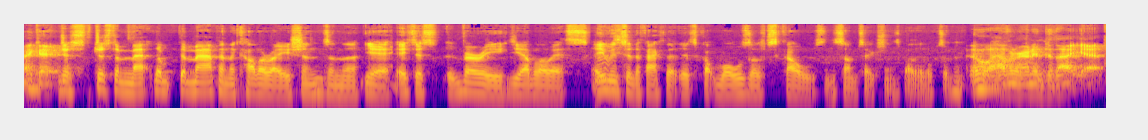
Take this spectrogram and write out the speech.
Okay, Just just the map, the, the map and the colorations and the yeah, it's just very Diablo esque. Even to the fact that it's got walls of skulls in some sections by the looks of it. oh, I haven't run into that yet.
